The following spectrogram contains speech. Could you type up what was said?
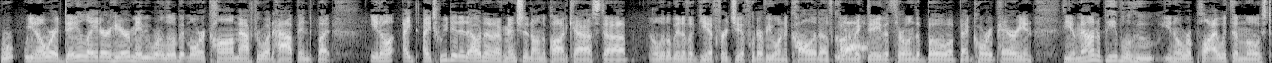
you know, we're a day later here. Maybe we're a little bit more calm after what happened, but you know, I, I tweeted it out and I've mentioned it on the podcast. Uh, a little bit of a gif or gif, whatever you want to call it, of Connor yeah. McDavid throwing the bow up at Corey Perry, and the amount of people who you know reply with the most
